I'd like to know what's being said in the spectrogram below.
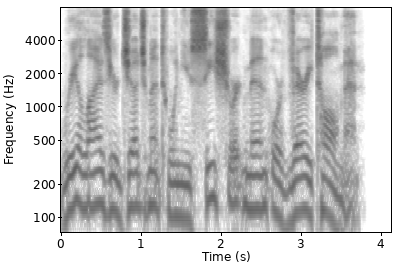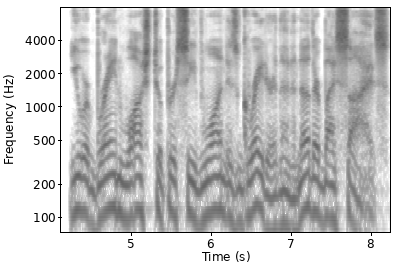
realize your judgment when you see short men or very tall men. You are brainwashed to perceive one is greater than another by size.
